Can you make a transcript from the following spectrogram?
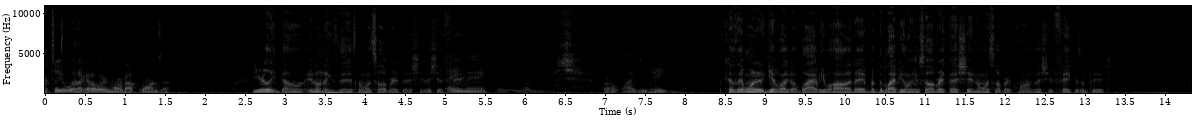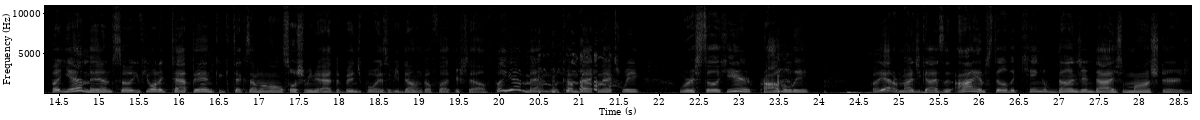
I tell you what, I uh, gotta learn more about Kwanzaa. You really don't. It don't exist. No one celebrate that shit. That shit Hey fake. man, bro, why you hating? Because they wanted to give like a black people holiday, but the black people don't even celebrate that shit. No one celebrate Kwanzaa. That shit fake as a bitch. But yeah, man. So if you want to tap in, you can check us out on all social media at the Binge Boys. If you don't, go fuck yourself. But yeah, man, we'll come back next week. We're still here, probably. But yeah, remind you guys that I am still the king of Dungeon Dice Monsters,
